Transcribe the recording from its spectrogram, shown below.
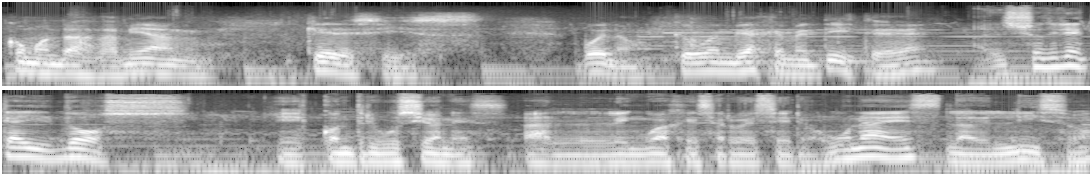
¿Cómo andás, Damián? ¿Qué decís? Bueno, qué buen viaje metiste, ¿eh? Yo diría que hay dos eh, contribuciones al lenguaje cervecero. Una es la del liso,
